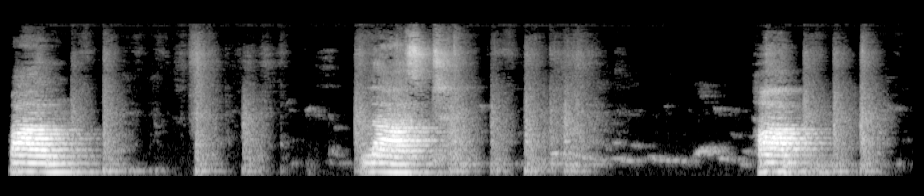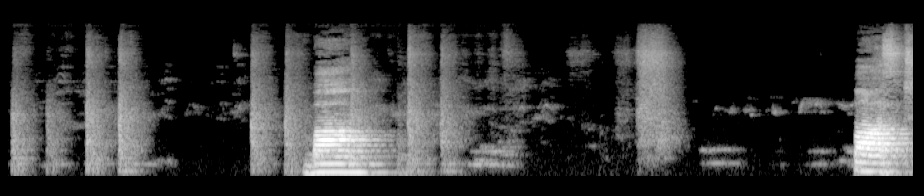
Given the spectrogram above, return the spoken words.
palm last half balm. Past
